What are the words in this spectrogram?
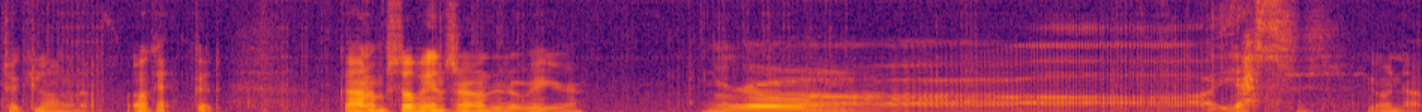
Took you long enough. Okay, good. God, I'm still being surrounded over here. Yes. You're now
